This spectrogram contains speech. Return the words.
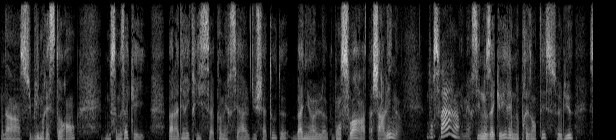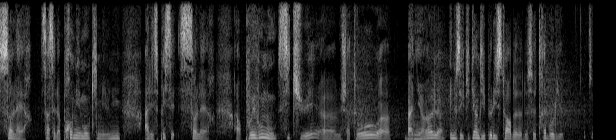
d'un sublime restaurant. Nous sommes accueillis par la directrice commerciale du château de Bagnoles. Bonsoir à Charline. Bonsoir. Et merci de nous accueillir et de nous présenter ce lieu solaire. Ça, c'est le premier mot qui m'est venu à l'esprit, c'est solaire. Alors, pouvez-vous nous situer euh, le château, euh, Bagnoles, et nous expliquer un petit peu l'histoire de, de ce très beau lieu? Ok.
